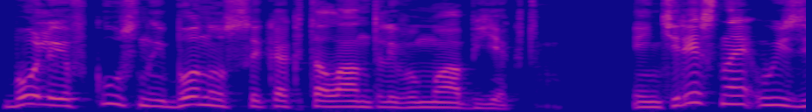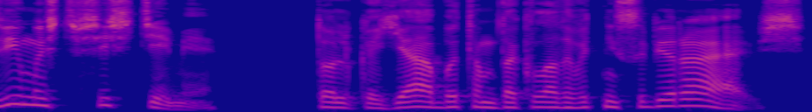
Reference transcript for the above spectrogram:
более вкусные бонусы как талантливому объекту. Интересная уязвимость в системе. Только я об этом докладывать не собираюсь.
